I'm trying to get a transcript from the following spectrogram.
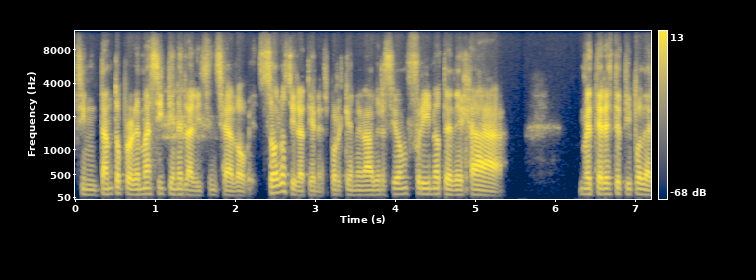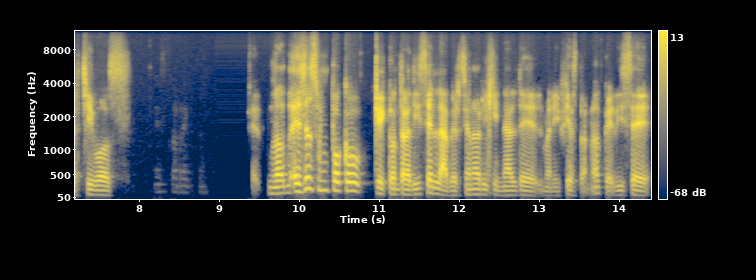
sin tanto problema si tienes la licencia Adobe. Solo si la tienes, porque en la versión free no te deja meter este tipo de archivos. No, eso es un poco que contradice la versión original del manifiesto, ¿no? Que dice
